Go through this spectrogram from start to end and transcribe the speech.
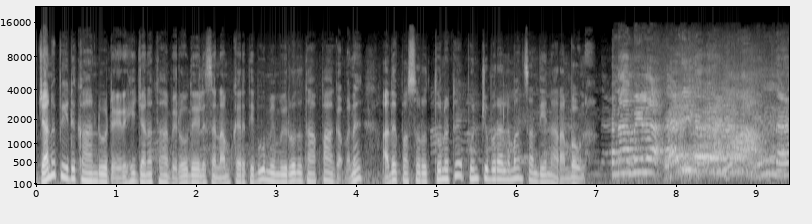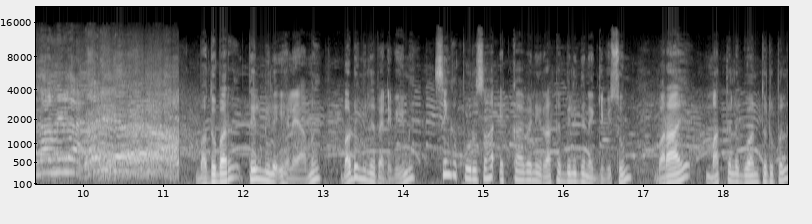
ජනපීඩ කාණ්ඩුවට එරෙහි ජනතා විරෝධය ලෙස නම් කර තිබූ මෙම විරෝධතා පාගමන අද පසරු තුනට පුංචිබුරල්ලමන් සන්දියෙන් ආරම්භ වුණා. බදුබර තෙල් මිල ඉහළ යාම, බඩු මිල වැඩිවීම, සිංගප්පූරු සහ එක්කාවැනි රට බිලිදෙන ගිවිසුම්, වරාය, මත්තල ගුවන්තොටුපළ,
